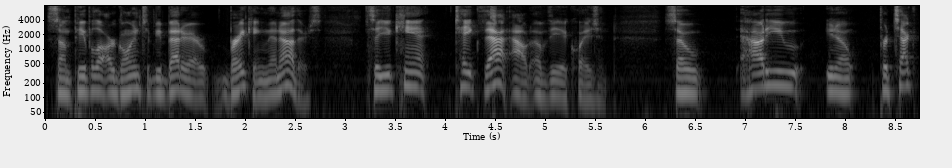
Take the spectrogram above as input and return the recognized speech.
Some people are going to be better at breaking than others. So you can't take that out of the equation. So how do you, you know, protect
